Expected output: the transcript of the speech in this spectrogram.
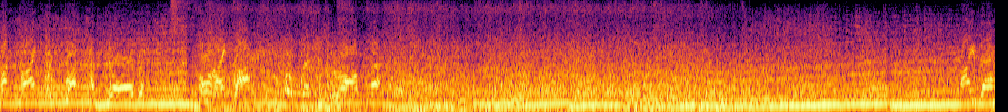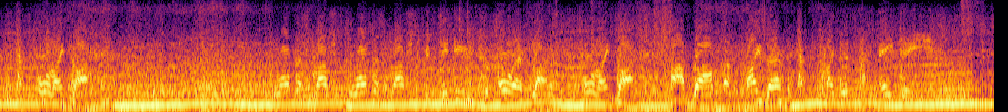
One right, 100, all right back, open from... Five left, all right back. Water splash, water splash. Continues to 4 left, 4 right back, half long, 5 left, 180.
